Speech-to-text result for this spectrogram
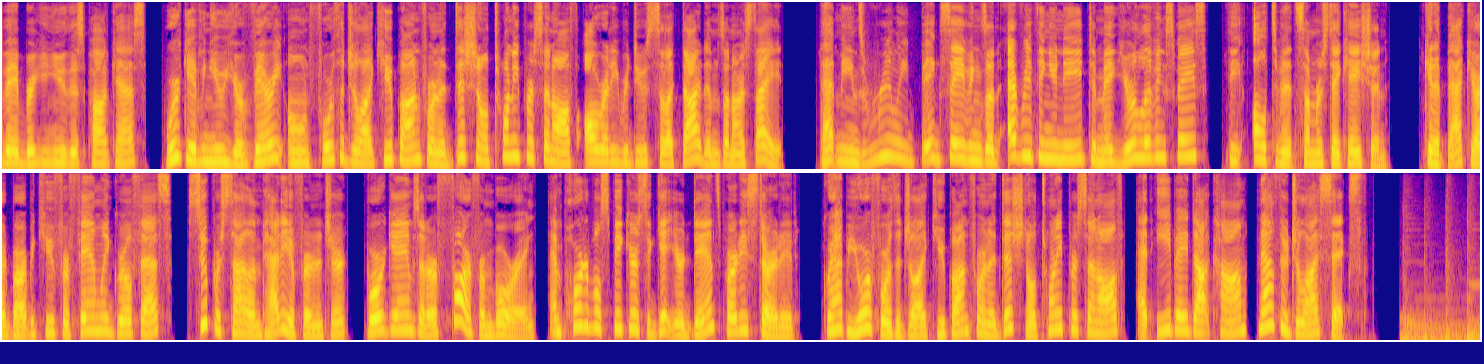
eBay bringing you this podcast, we're giving you your very own 4th of July coupon for an additional 20% off already reduced select items on our site. That means really big savings on everything you need to make your living space the ultimate summer staycation. Get a backyard barbecue for family grill fests, super style and patio furniture, board games that are far from boring, and portable speakers to get your dance party started. Grab your 4th of July coupon for an additional 20% off at eBay.com now through July 6th.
